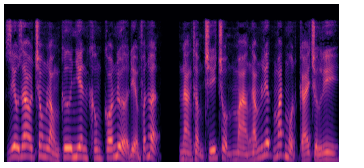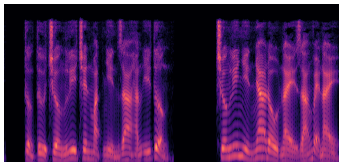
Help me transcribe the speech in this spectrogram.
Diêu Giao trong lòng cư nhiên không có nửa điểm phẫn hận, nàng thậm chí trộm mà ngắm liếc mắt một cái trường ly, tưởng từ trường ly trên mặt nhìn ra hắn ý tưởng. Trường ly nhìn nha đầu này dáng vẻ này,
